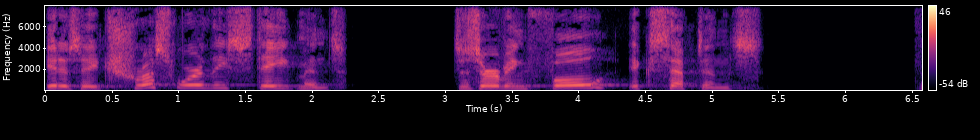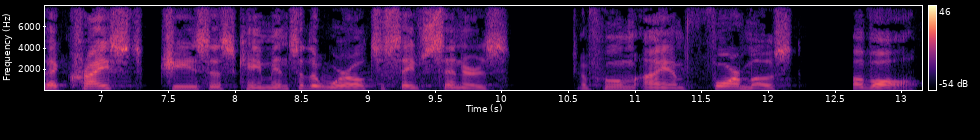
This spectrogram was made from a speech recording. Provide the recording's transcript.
It is a trustworthy statement deserving full acceptance that Christ Jesus came into the world to save sinners, of whom I am foremost of all.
